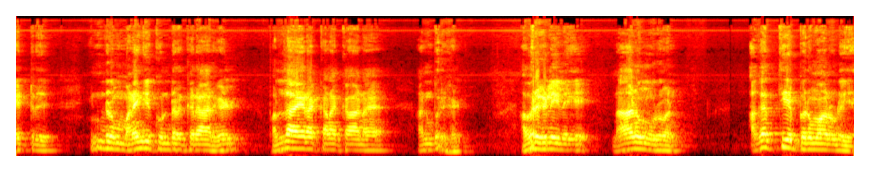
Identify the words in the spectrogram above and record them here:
ஏற்று இன்றும் வணங்கி கொண்டிருக்கிறார்கள் பல்லாயிரக்கணக்கான அன்பர்கள். அவர்களிலே நானும் ஒருவன். அகத்திய பெருமானுடைய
